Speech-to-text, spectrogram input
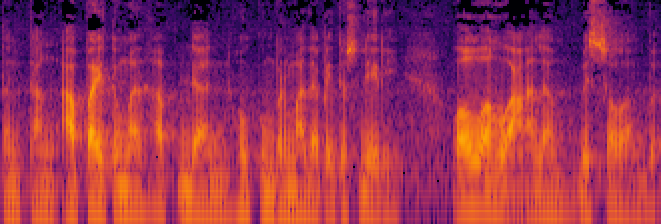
tentang apa itu madhab dan hukum bermadhab itu sendiri. Wallahu a'lam bishawab.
